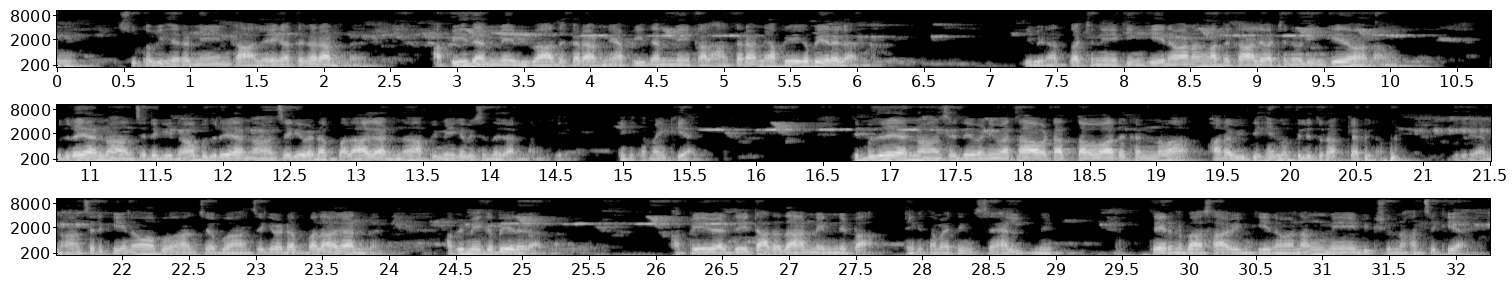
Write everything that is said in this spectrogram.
සුඛ විහරණයෙන් කාලය ගත කරන්න අපි දැන් මේ විවාද කරන්නේ අපි දැන් මේ කලහ කරන්නේ අපි ඒක බේර ගන්න. ඉතින් වෙනත් වචනයකින් කියනවා නම් අද කාලේ වචන වලින් කියනවා නම් බුදුරජාන් වහන්සේට කියනවා බුදුරජාන් වහන්සේගේ වැඩක් බලා ගන්න අපි මේක විසඳ ගන්නම් කියලා. මේක තමයි කියන්නේ. ඉතින් බුදුරජාන් වහන්සේ දෙවනි වතාවටත් අවවාද කරනවා අර විදිහෙම පිළිතුරක් ලැබෙනවා. බුදුරජාන් වහන්සේට කියනවා ඔබ වහන්සේ ඔබ වහන්සේගේ වැඩක් බලා ගන්න. අපි මේක බේර ගන්නවා. අපේ වැඩේට අත දාන්න එන්න එපා. ඒක තමයි ඉතින් සහල් මේ තේරෙන භාෂාවෙන් කියනවා නම් මේ භික්ෂුන් වහන්සේ කියන්නේ.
